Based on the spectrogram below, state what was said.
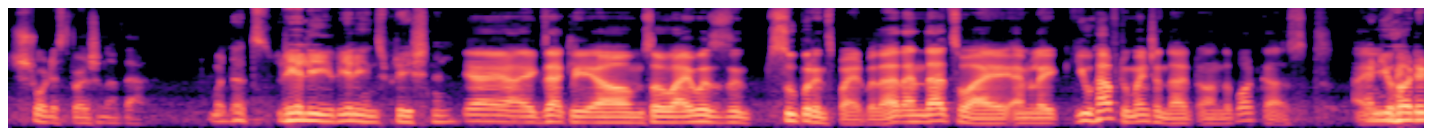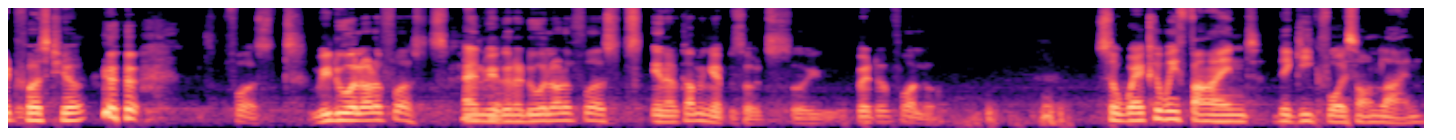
shortest version of that. But that's really, really inspirational. Yeah, yeah, exactly. Um, so I was uh, super inspired by that, and that's why I'm like, you have to mention that on the podcast. I And you heard it first here. first. We do a lot of firsts, and we're gonna do a lot of firsts in our coming episodes. So you better follow. So, where can we find the Geek Voice online?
